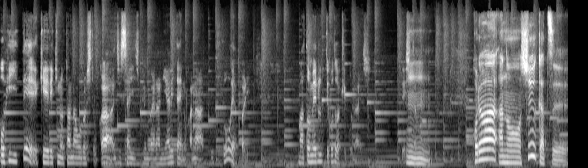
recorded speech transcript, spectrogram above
歩引いて経歴の棚卸しとか、実際に自分が何やりたいのかなっていうことをやっぱりまとめるってことが結構大事でした。うんうんこれはあの就活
